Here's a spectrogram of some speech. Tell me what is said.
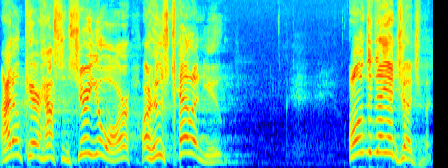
I don't care how sincere you are or who's telling you, on the day of judgment,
